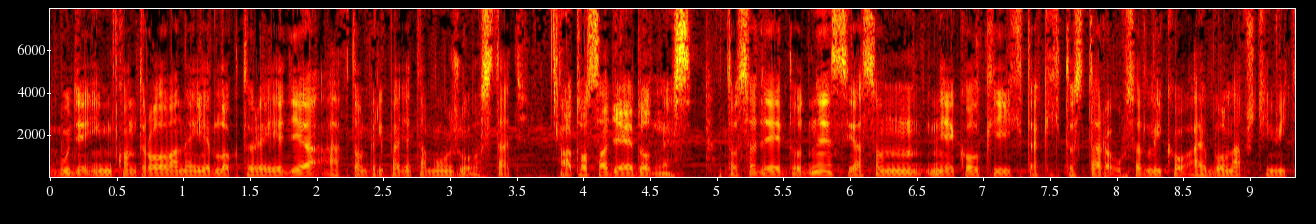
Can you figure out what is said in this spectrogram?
bude im kontrolované jedlo, ktoré jedia a v tom prípade tam môžu ostať. A to sa deje dodnes? To sa deje dodnes. Ja som niekoľkých takýchto starousadlíkov aj bol navštíviť.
